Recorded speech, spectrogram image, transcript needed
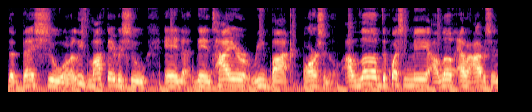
the best shoe, or at least my favorite shoe in the entire Reebok arsenal. I love the question mid. I love Allen Iverson,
